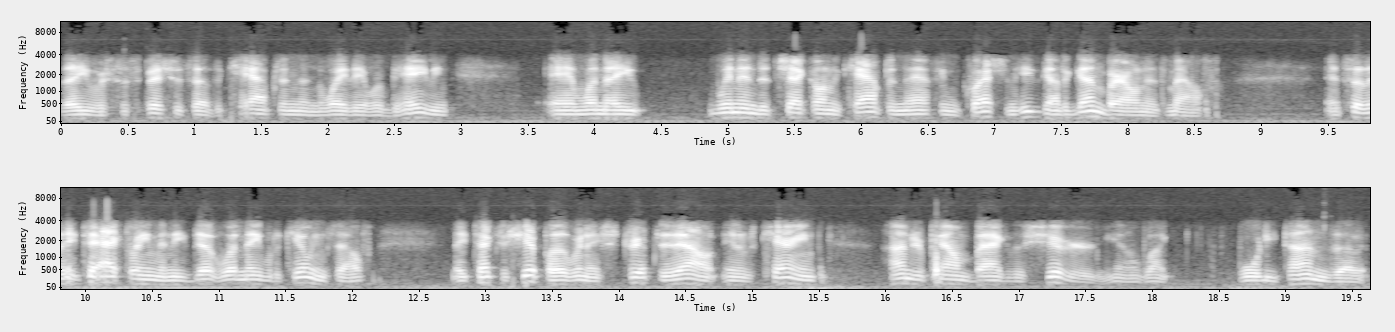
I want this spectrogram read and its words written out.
they were suspicious of the captain and the way they were behaving. And when they went in to check on the captain him a question, he's got a gun barrel in his mouth. And so they tackled him, and he wasn't able to kill himself. They took the ship over and they stripped it out, and it was carrying hundred pound bags of sugar, you know, like forty tons of it.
